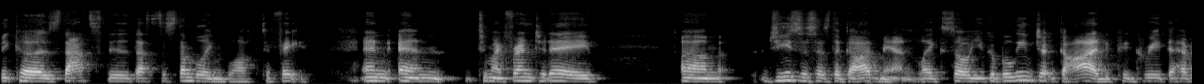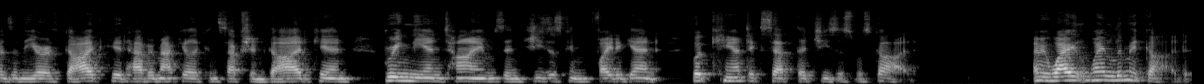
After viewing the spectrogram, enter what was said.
because that's the that's the stumbling block to faith. And and to my friend today, um, Jesus as the God man. Like, so you could believe God can create the heavens and the earth. God could have immaculate conception. God can bring the end times and Jesus can fight again, but can't accept that Jesus was God. I mean, why, why limit God?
